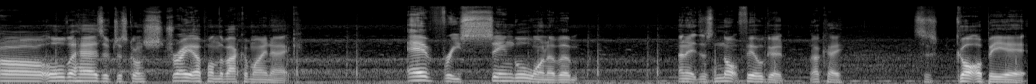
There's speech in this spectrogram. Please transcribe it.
Oh, all the hairs have just gone straight up on the back of my neck. Every single one of them. And it does not feel good. Okay. This has got to be it.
